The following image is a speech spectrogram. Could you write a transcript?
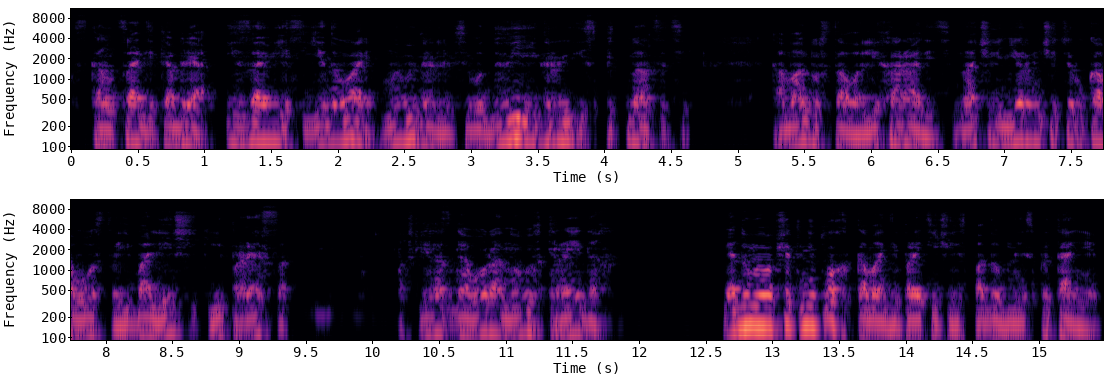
С конца декабря и за весь январь мы выиграли всего две игры из 15. Команду стало лихорадить, начали нервничать и руководство, и болельщики, и пресса. Пошли разговоры о новых трейдах. Я думаю, вообще-то неплохо команде пройти через подобные испытания.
